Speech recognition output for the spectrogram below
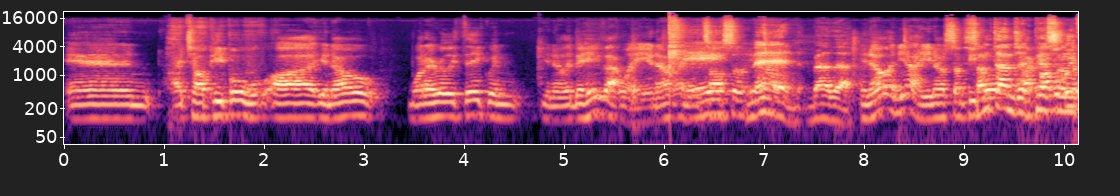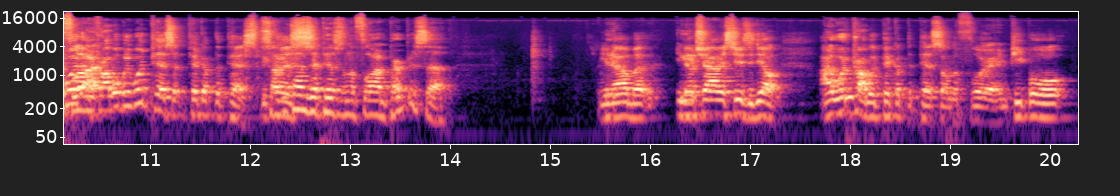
and I tell people, uh, you know, what I really think when you know they behave that way. You know, and it's also you know, Amen, brother. You know, and yeah, you know, some people. Sometimes I piss on probably the would, I floor. probably would piss pick up the piss because Sometimes I piss on the floor on purpose, though. you know, but you know, Yeah. Travis, here's the deal. I would probably pick up the piss on the floor, and people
